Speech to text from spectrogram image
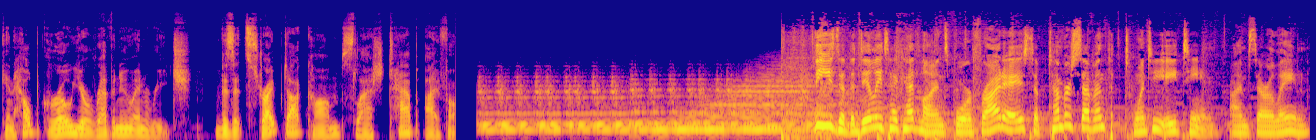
can help grow your revenue and reach, visit stripe.com slash tap iPhone. These are the Daily Tech headlines for Friday, September 7th, 2018. I'm Sarah Lane.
